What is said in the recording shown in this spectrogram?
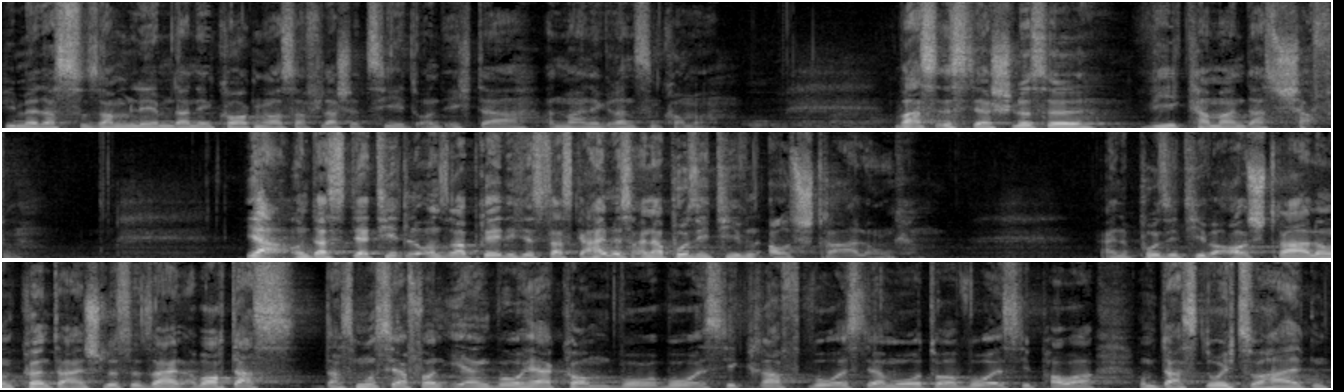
wie mir das Zusammenleben dann den Korken aus der Flasche zieht und ich da an meine Grenzen komme. Was ist der Schlüssel? Wie kann man das schaffen? Ja, und das, der Titel unserer Predigt ist das Geheimnis einer positiven Ausstrahlung. Eine positive Ausstrahlung könnte ein Schlüssel sein, aber auch das, das muss ja von irgendwo herkommen. Wo, wo ist die Kraft, wo ist der Motor, wo ist die Power, um das durchzuhalten,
